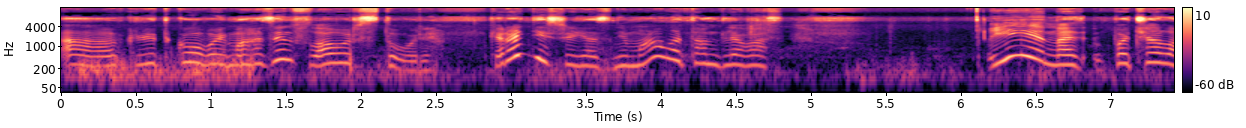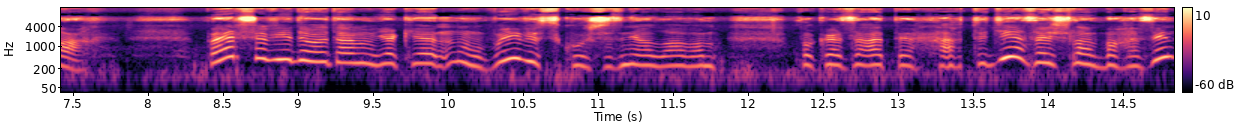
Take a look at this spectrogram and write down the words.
а, квітковий магазин Flower Story. Раніше я знімала там для вас і почала. Перше відео, там, як я ну, вивіску ж зняла вам показати. А тоді я зайшла в магазин,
